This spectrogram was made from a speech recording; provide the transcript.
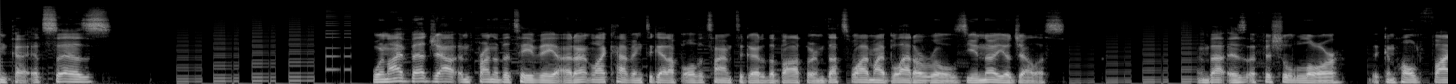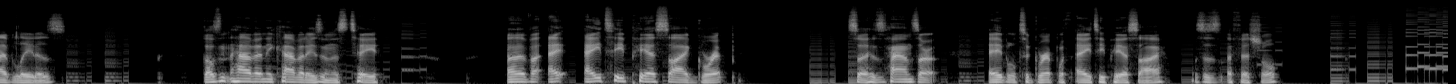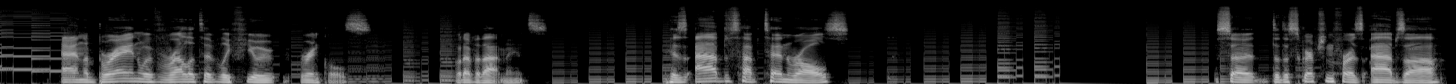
Okay, it says... When I veg out in front of the TV, I don't like having to get up all the time to go to the bathroom. That's why my bladder rules. You know you're jealous. And that is official lore. It can hold 5 liters. Doesn't have any cavities in his teeth. Over 80 psi grip. So his hands are able to grip with 80 psi. This is official. And a brain with relatively few wrinkles. Whatever that means. His abs have 10 rolls. So, the description for his abs are...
